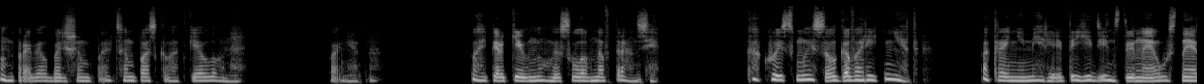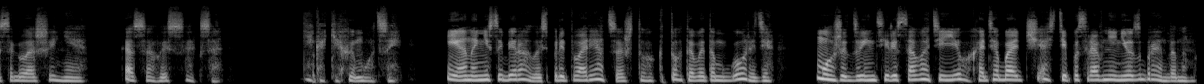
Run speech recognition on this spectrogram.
Он провел большим пальцем по складке лона. Понятно. Пайпер кивнула, словно в трансе. Какой смысл говорить нет? По крайней мере, это единственное устное соглашение касалось секса. Никаких эмоций. И она не собиралась притворяться, что кто-то в этом городе может заинтересовать ее хотя бы отчасти по сравнению с Брэндоном.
